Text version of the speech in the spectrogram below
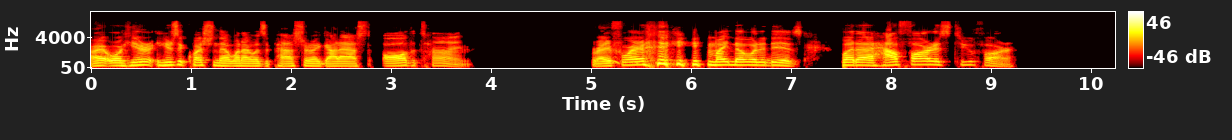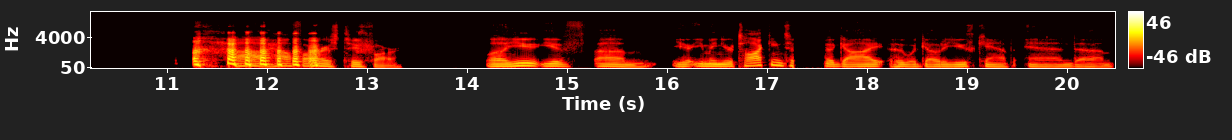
all right well here here's a question that when i was a pastor i got asked all the time Right for it you might know what it is but uh how far is too far ah, how far is too far? Well, you you've um you you mean you're talking to a guy who would go to youth camp and um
